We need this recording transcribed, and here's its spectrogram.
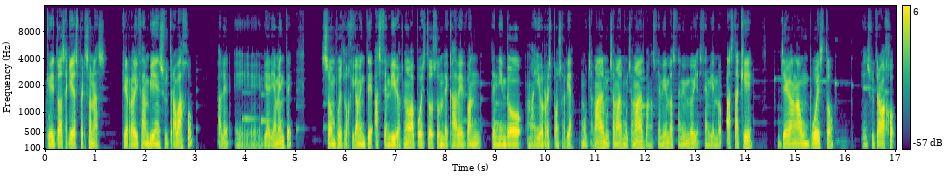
que todas aquellas personas que realizan bien su trabajo, ¿vale? Eh, diariamente, son pues lógicamente ascendidos, ¿no? A puestos donde cada vez van teniendo mayor responsabilidad. Mucha más, mucha más, mucha más, van ascendiendo, ascendiendo y ascendiendo. Hasta que llegan a un puesto en su trabajo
